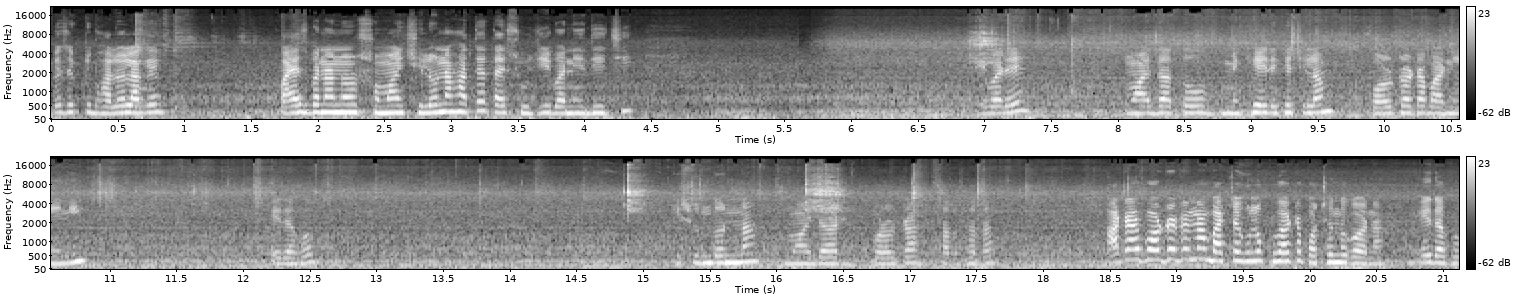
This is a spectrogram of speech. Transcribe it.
বেশ একটু ভালো লাগে। পায়েস বানানোর সময় ছিল না হাতে, তাই সুজি বানিয়ে দিয়েছি। এবারে ময়দা তো মেখে রেখেছিলাম, পরোটাটা বানিয়ে নিই। এই দেখো। কি সুন্দর না, ময়দার পরোটা, সাদা সাদা। আটার পরোটাটা না বাচ্চাগুলো খুব একটা পছন্দ করে না। এই দেখো,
